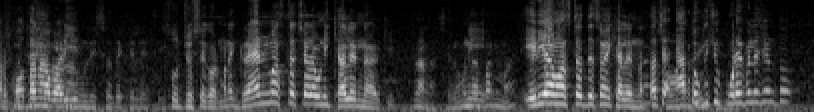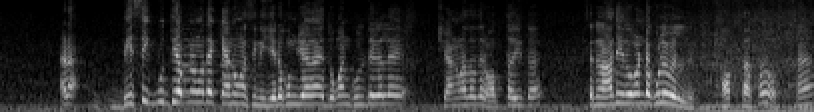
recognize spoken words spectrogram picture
আর কথা না বাড়িয়ে সাথে খেলেছি। সূর্যশেখর মানে গ্র্যান্ড মাস্টার ছাড়া উনি খেলেন না আর কি। না না উনি এরিয়া মাস্টারদের সঙ্গে খেলেন না। তাছাড়া এত কিছু করে ফেলেছেন তো? একটা বেসিক বুদ্ধি আপনার মধ্যে কেন আসেনি যে এরকম জায়গায় দোকান খুলতে গেলে চ্যাংড়া তাদের হপ্তা দিতে হয়? সেটা না দিয়ে দোকানটা খুলে ফেললেন। হপ্তা তো? হ্যাঁ।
